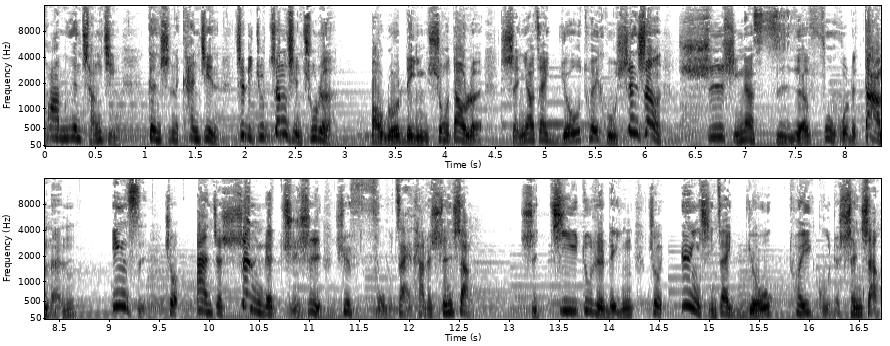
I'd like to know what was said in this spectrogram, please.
画面跟场景，更深的看见，这里就彰显出了保罗领受到了神要在犹推古身上施行那死而复活的大能，因此就按着圣灵的指示去附在他的身上，使基督的灵就运行在犹推古的身上。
